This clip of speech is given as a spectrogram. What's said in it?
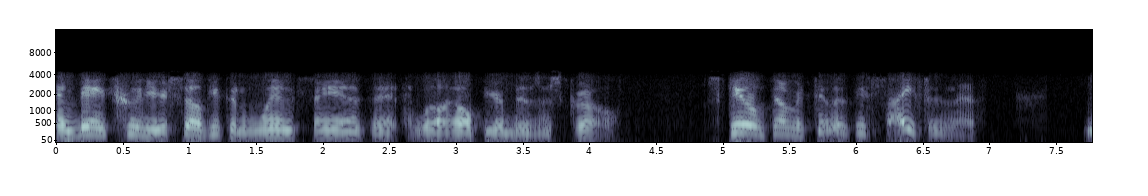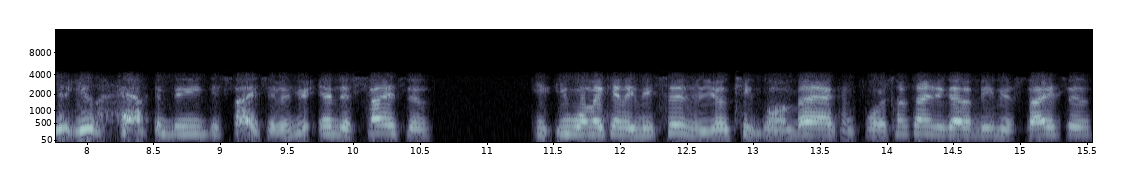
And being true to yourself, you can win fans that will help your business grow. Skills number two is decisiveness. You you have to be decisive. If you're indecisive, you, you won't make any decisions. You'll keep going back and forth. Sometimes you got to be decisive.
